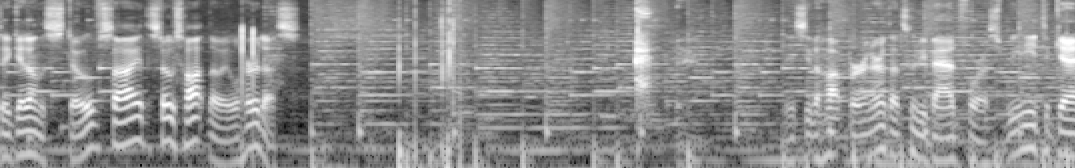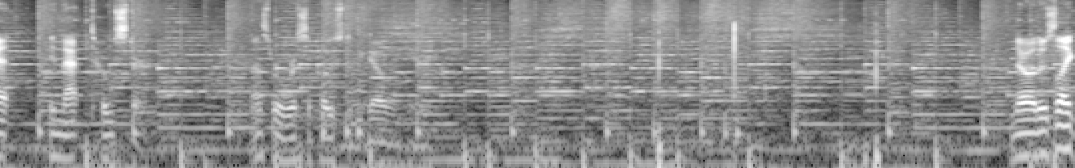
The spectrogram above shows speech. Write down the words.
say get on the stove side? The stove's hot though, it will hurt us. You see the hot burner? That's gonna be bad for us. We need to get in that toaster. That's where we're supposed to be going here. No, there's like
